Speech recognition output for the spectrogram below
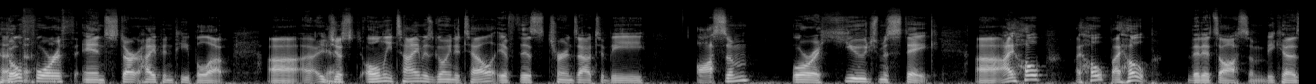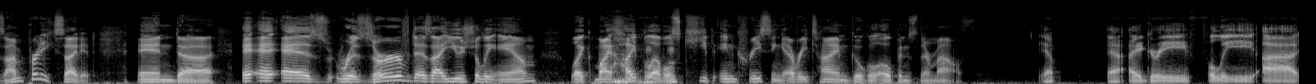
go forth and start hyping people up. Uh, yeah. just only time is going to tell if this turns out to be awesome or a huge mistake. Uh, i hope i hope i hope that it's awesome because i'm pretty excited and uh, a- as reserved as I usually am like my hype levels keep increasing every time Google opens their mouth. Yep. Yeah, I agree fully. Uh,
